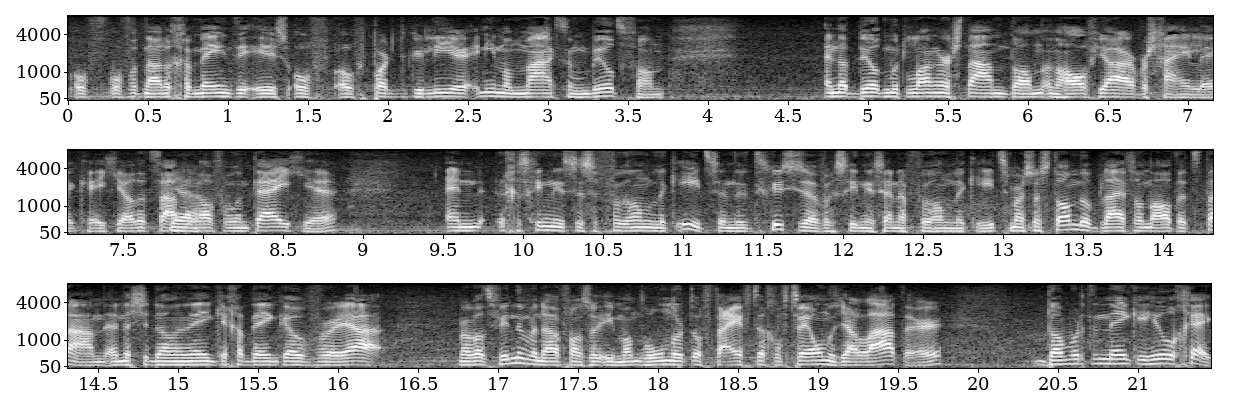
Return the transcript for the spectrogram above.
of, of het nou de gemeente is of, of particulier. En iemand maakt er een beeld van. En dat beeld moet langer staan dan een half jaar waarschijnlijk. Weet je wel, dat staat Ja. er wel voor een tijdje. En geschiedenis is een veranderlijk iets. En de discussies over geschiedenis zijn een veranderlijk iets. Maar zo'n standbeeld blijft dan altijd staan. En als je dan in één keer gaat denken over... ja, maar wat vinden we nou van zo iemand 100 of 50 of 200 jaar later... dan wordt het in één keer heel gek.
